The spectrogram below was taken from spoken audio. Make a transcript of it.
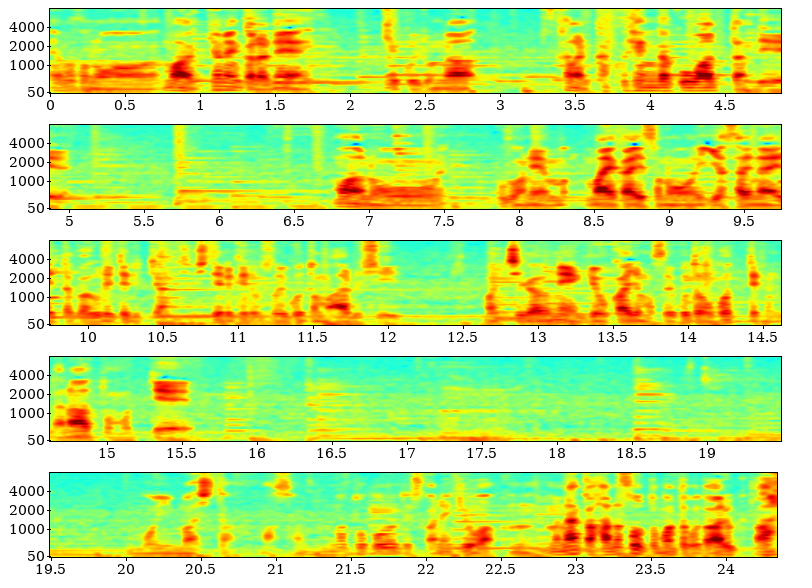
やっぱそのまあ去年からね結構いろんなかなり確変がこうあったんでまああの僕はね毎回その野菜苗とか売れてるって話をしてるけどそういうこともあるしまあ、違うね業界でもそういうことが起こってるんだなと思ってうん思いました、まあ、そんなところですかね今日は、うん。まあ、なんか話そうと思ったことあるあっ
